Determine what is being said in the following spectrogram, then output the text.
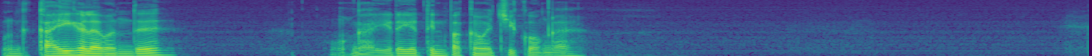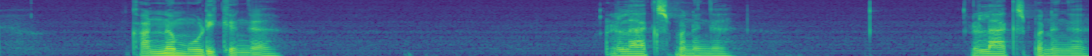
உங்கள் கைகளை வந்து உங்கள் இதயத்தின் பக்கம் வச்சுக்கோங்க. கண்ணை மூடிக்கங்க. ரிலாக்ஸ் பண்ணுங்கள் ரிலாக்ஸ் பண்ணுங்கள்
